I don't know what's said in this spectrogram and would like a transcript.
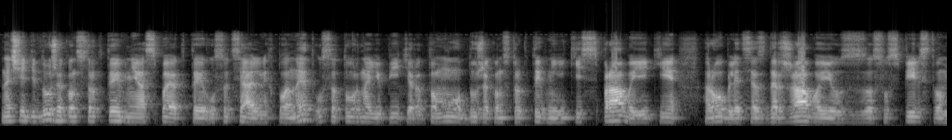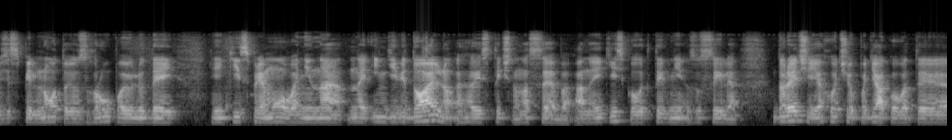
Значить, дуже конструктивні аспекти у соціальних планет у Сатурна Юпітера, тому дуже конструктивні якісь справи, які робляться з державою, з суспільством, зі спільнотою, з групою людей, які спрямовані на не індивідуально, егоїстично на себе, а на якісь колективні зусилля. До речі, я хочу подякувати,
